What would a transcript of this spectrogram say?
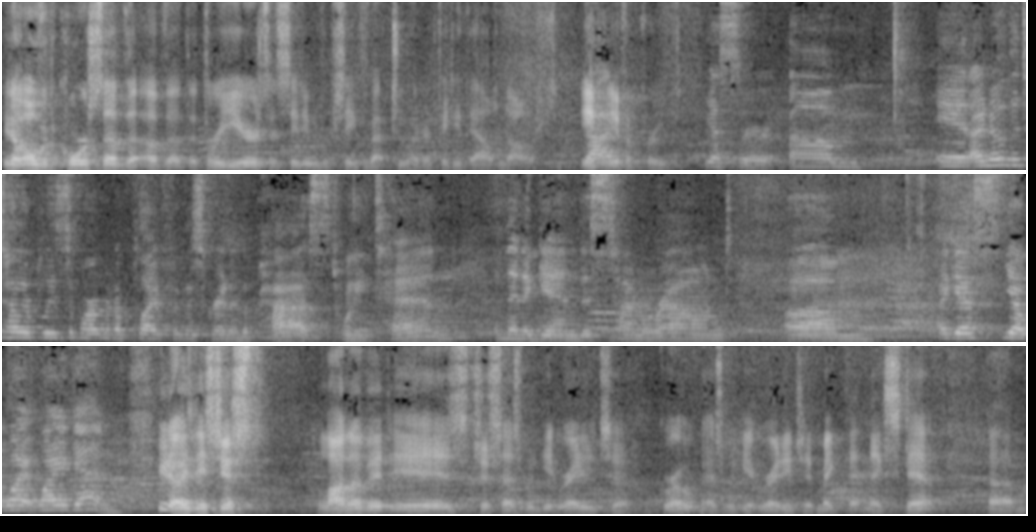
You know, over the course of the of the, the three years, the city would receive about two hundred fifty thousand dollars if, Got it. if approved. Yes, sir. Um, and I know the Tyler Police Department applied for this grant in the past, 2010, and then again this time around. Um, I guess, yeah. Why? Why again? you know, it's just a lot of it is just as we get ready to grow, as we get ready to make that next step. Um,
